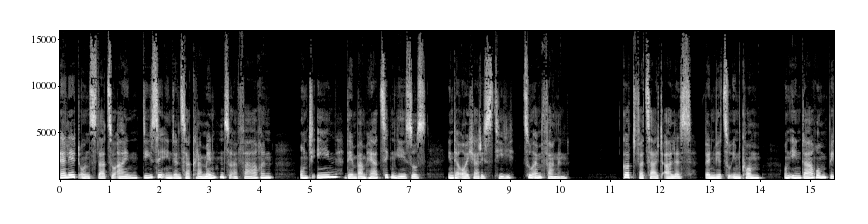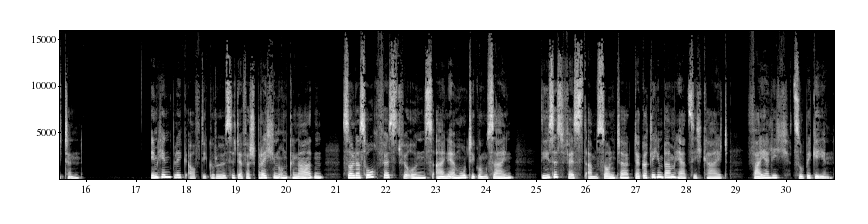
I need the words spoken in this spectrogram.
er lädt uns dazu ein, diese in den Sakramenten zu erfahren und ihn, dem barmherzigen Jesus, in der Eucharistie zu empfangen. Gott verzeiht alles, wenn wir zu ihm kommen und ihn darum bitten. Im Hinblick auf die Größe der Versprechen und Gnaden soll das Hochfest für uns eine Ermutigung sein, dieses Fest am Sonntag der göttlichen Barmherzigkeit feierlich zu begehen.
